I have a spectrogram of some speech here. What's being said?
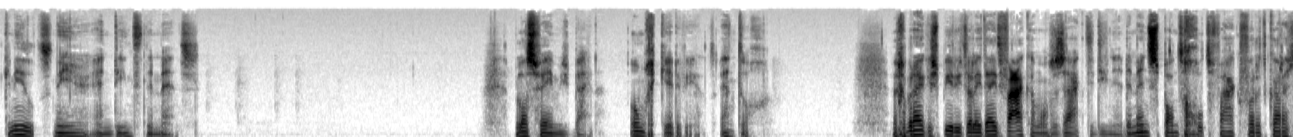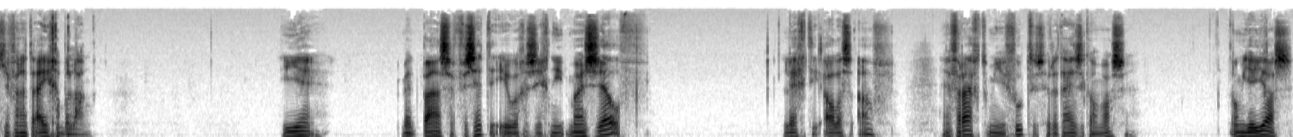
knielt neer en dient de mens. Blasfemisch bijna. Omgekeerde wereld. En toch. We gebruiken spiritualiteit vaak om onze zaak te dienen. De mens spant God vaak voor het karretje van het eigen belang. Hier, met Pasen, verzet de eeuwige zich niet, maar zelf legt hij alles af en vraagt om je voeten zodat hij ze kan wassen. om je jas,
